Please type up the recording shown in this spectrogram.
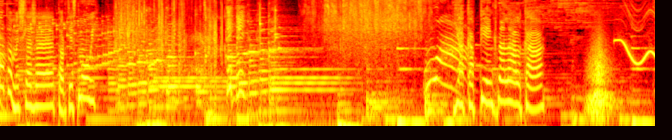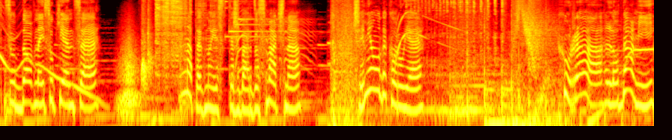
No to myślę, że tort jest mój. Jaka piękna lalka! W cudownej sukience. Na pewno jest też bardzo smaczna. Czym ją udekoruję? Hurra! Lodami!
